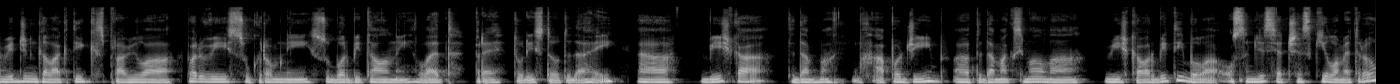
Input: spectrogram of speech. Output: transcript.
Virgin Galactic spravila prvý súkromný suborbitálny let pre turistov, teda hej. A výška, teda apogee, teda maximálna výška orbity bola 86 km,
